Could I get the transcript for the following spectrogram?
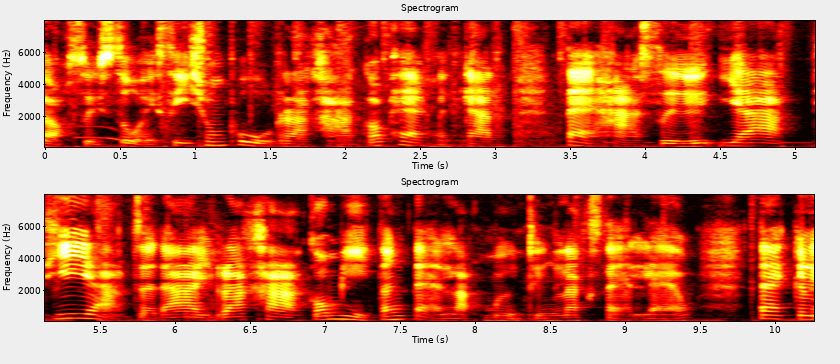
ดอกสวยๆ สีชมพูราคาก็แพงเหมือนกัน แต่าซื้อยากที่อยากจะได้ราคาก็มีตั้งแต่หลักหมื่นถึงหลักแสนแล้ว แต่เกร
